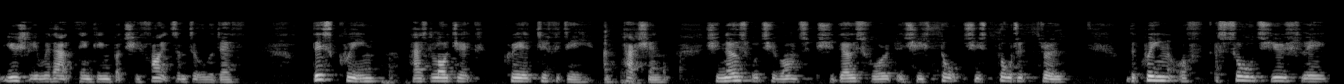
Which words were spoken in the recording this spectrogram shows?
usually without thinking, but she fights until the death. This Queen has logic, creativity, and passion. She knows what she wants, she goes for it, and she thought she's thought it through. The Queen of Swords usually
